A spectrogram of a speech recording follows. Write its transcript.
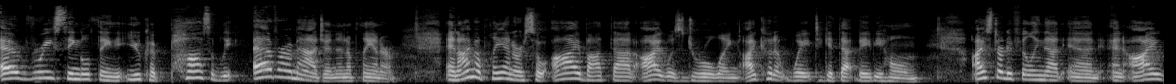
every single thing that you could possibly ever imagine in a planner. And I'm a planner, so I bought that. I was drooling. I couldn't wait to get that baby home. I started filling that in, and I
